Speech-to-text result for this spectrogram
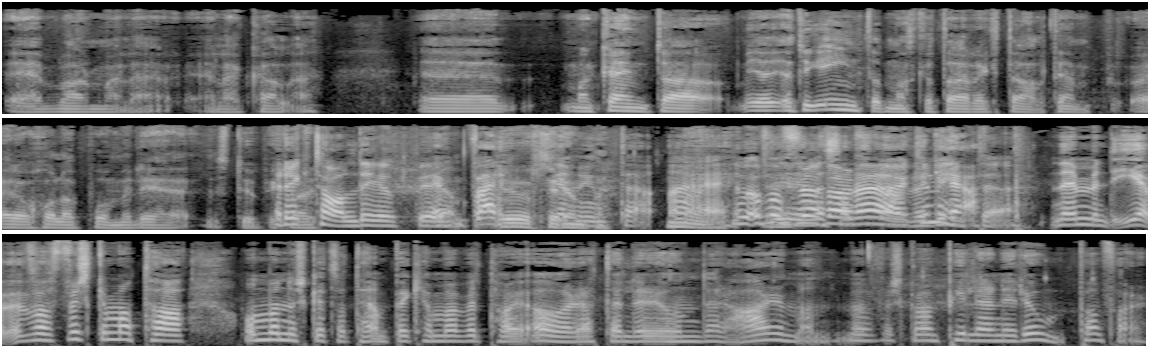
är varma eller, eller kalla. Eh, man kan inte ta, jag, jag tycker inte att man ska ta rektal temp eller hålla på med det stup i. Rektal, det är uppe i rumpan. upp i verkligen rumpan. inte. Nej. Nej. Varför- Det är varför verkligen inte? Nej, men det är, varför ska man ta, om man nu ska ta temper kan man väl ta i örat eller under armen. Men varför ska man pilla den i rumpan för?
